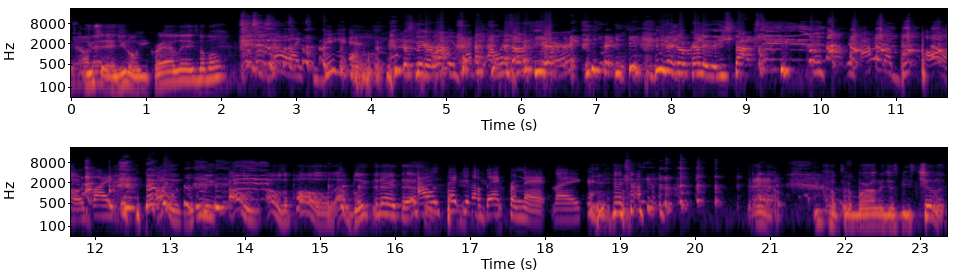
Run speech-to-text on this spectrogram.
Yeah, You that- said you don't eat crab legs no more. No, like vegan. this nigga rock. Is that the only thing he you heard. He heard no credit and he stopped. It's not- I had a big pause. Like I was really, I was, I was appalled. I blinked and everything. I, I was taken aback from that. Like Damn, you come to the bar and just be chilling.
